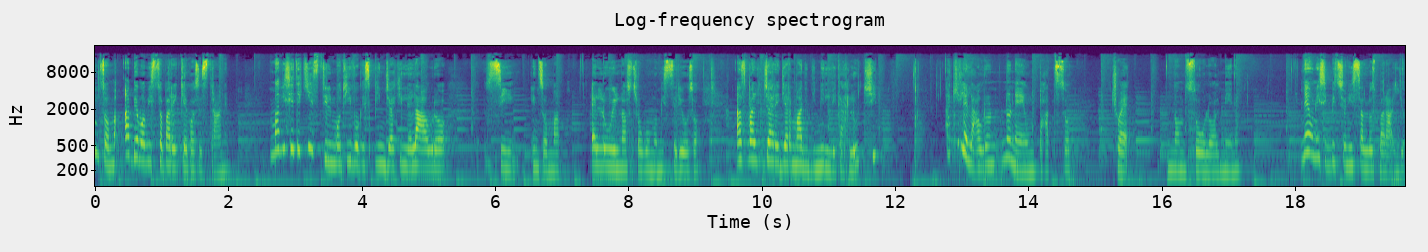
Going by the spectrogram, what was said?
Insomma, abbiamo visto parecchie cose strane. Ma vi siete chiesti il motivo che spinge Achille Lauro? Sì, insomma, è lui il nostro uomo misterioso. A svaligiare gli armadi di Milli Carlucci? Achille Lauro non è un pazzo, cioè non solo almeno, né un esibizionista allo sbaraglio.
